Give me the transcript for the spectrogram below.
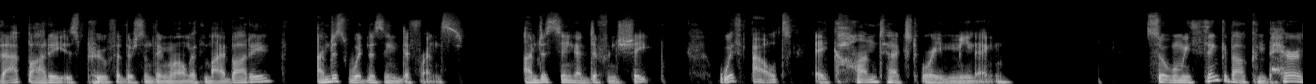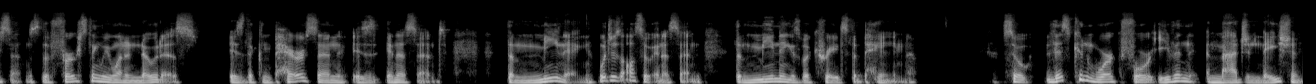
that body is proof that there's something wrong with my body, I'm just witnessing difference. I'm just seeing a different shape without a context or a meaning. So when we think about comparisons, the first thing we want to notice is the comparison is innocent. The meaning, which is also innocent, the meaning is what creates the pain. So this can work for even imagination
